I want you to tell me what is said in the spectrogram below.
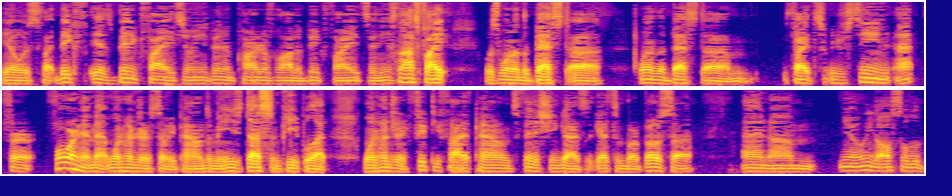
you know, his fight, big, his big fights, you know, he's been a part of a lot of big fights and his last fight was one of the best, uh, one of the best, um, fights we've seen at for for him at 170 pounds. I mean, he's dusting people at 155 pounds, finishing guys like Edson Barbosa, and um, you know he's also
